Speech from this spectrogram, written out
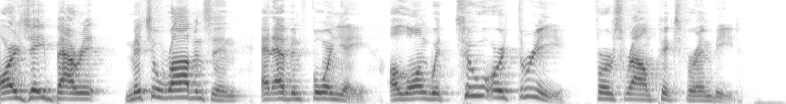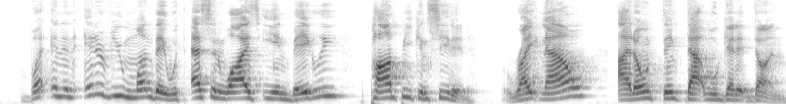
RJ Barrett, Mitchell Robinson, and Evan Fournier, along with two or three first round picks for Embiid. But in an interview Monday with SNY's Ian Begley, Pompey conceded, Right now, I don't think that will get it done.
